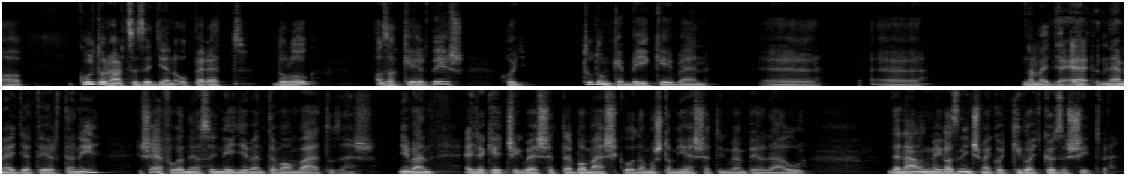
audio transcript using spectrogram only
a kultúrharc ez egy ilyen operett dolog. Az a kérdés, hogy tudunk-e békében ö, ö, Nem egyet. e, nem egyet érteni, és elfogadni azt, hogy négy évente van változás. Nyilván egyre kétségbe esettebb a másik oldal, most a mi esetünkben például, de nálunk még az nincs meg, hogy ki vagy közösítve.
